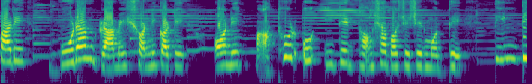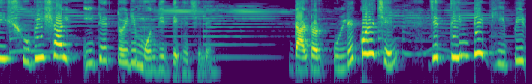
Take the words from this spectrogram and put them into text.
পাড়ে বোরাম গ্রামের সন্নিকটে অনেক পাথর ও ইটের ধ্বংসাবশেষের মধ্যে তিনটি সুবিশাল ইটের তৈরি মন্দির দেখেছিলেন। ডাল্টন উল্লেখ করেছেন যে তিনটি ঢিপির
